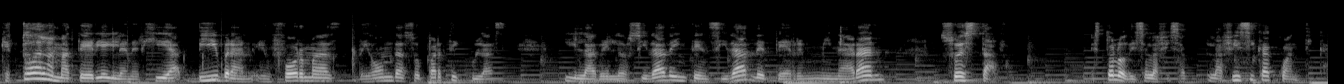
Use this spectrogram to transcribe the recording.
que toda la materia y la energía vibran en formas de ondas o partículas y la velocidad e intensidad determinarán su estado. Esto lo dice la física cuántica.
